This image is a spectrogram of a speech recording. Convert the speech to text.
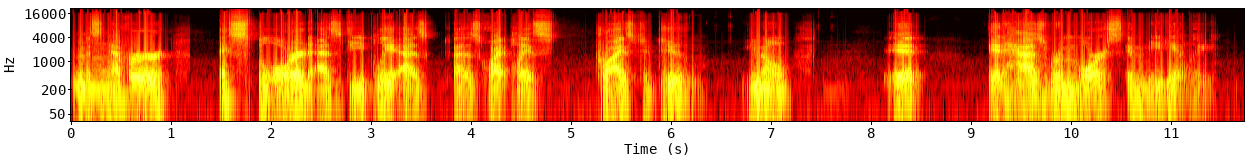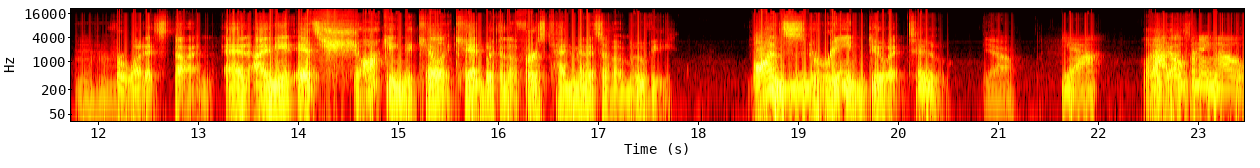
It's Mhm. never explored as deeply as as Quiet Place tries to do. You know, it it has remorse immediately for what it's done, and I mean, it's shocking to kill a kid within the first ten minutes of a movie. On screen, do it too. yeah. Yeah. Like that opening though,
